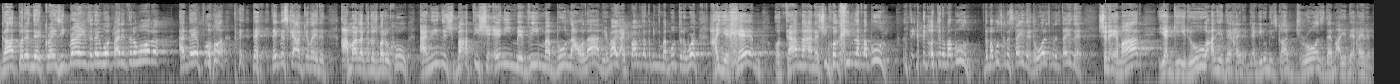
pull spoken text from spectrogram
God put in their crazy brains and they walked right into the water and therefore they, they miscalculated. Amar LaKadosh Baruch Hu, Ani nishbati she'eni mevi mabul la'olam. You're right, I promise not to bring the mabul to the world. Hayechem otama anashim holchim mabul. They're going to go to the mabul. The mabul's going to stay there. The water's going to stay there. Shne'emar yagiru al yedei herem. Yagiru means God draws them al yedei herem.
